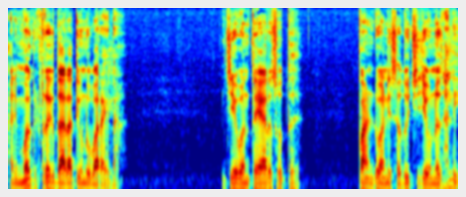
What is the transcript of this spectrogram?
आणि मग ट्रक दारात येऊन उभा राहिला. जेवण तयारच होतं. पांडू आणि सदूची जेवणं झाली.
